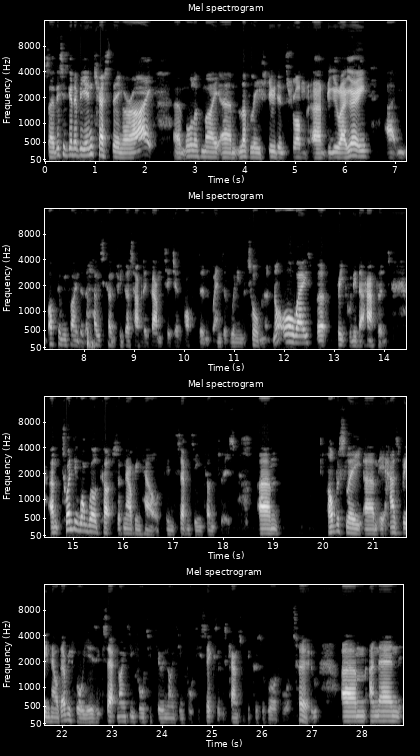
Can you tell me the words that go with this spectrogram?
so this is going to be interesting, all right? Um, all of my um, lovely students from um, the UAE uh, often we find that the host country does have an advantage and often ends up winning the tournament. Not always, but frequently that happens. Um, 21 World Cups have now been held in 17 countries. Obviously, um, it has been held every four years except 1942 and 1946. It was cancelled because of World War II. Um, and then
